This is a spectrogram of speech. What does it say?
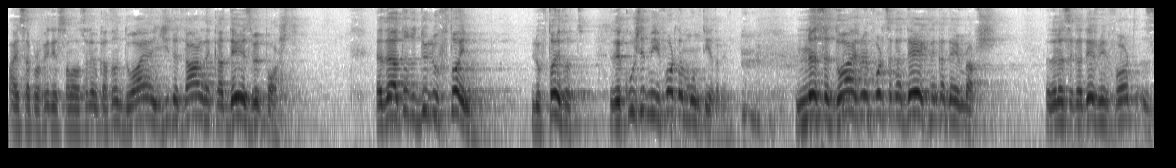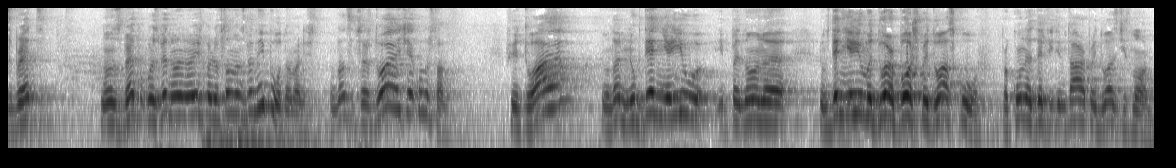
Aq sa profeti sallallahu alajhi wasallam ka thënë duaja ngjitet lart dhe kaderi zbret poshtë. Edhe ato të dy luftojnë, luftojnë thot, dhe kush është më i fortë e mund tjetrin. Nëse duaja është më e fortë se kaderi, kthehet kaderi mbrapsh. Dhe nëse kaderi është më i fortë, zbret, domethënë zbret, por kur zbret normalisht po lufton, domethënë zbret më i butë normalisht. Domethënë sepse është duaja që e kundërshton. Kjo duaja, domethënë nuk del njeriu domethënë nuk del njeriu me duar bosh prej duas kurr, përkundër del fitimtar prej duas gjithmonë.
